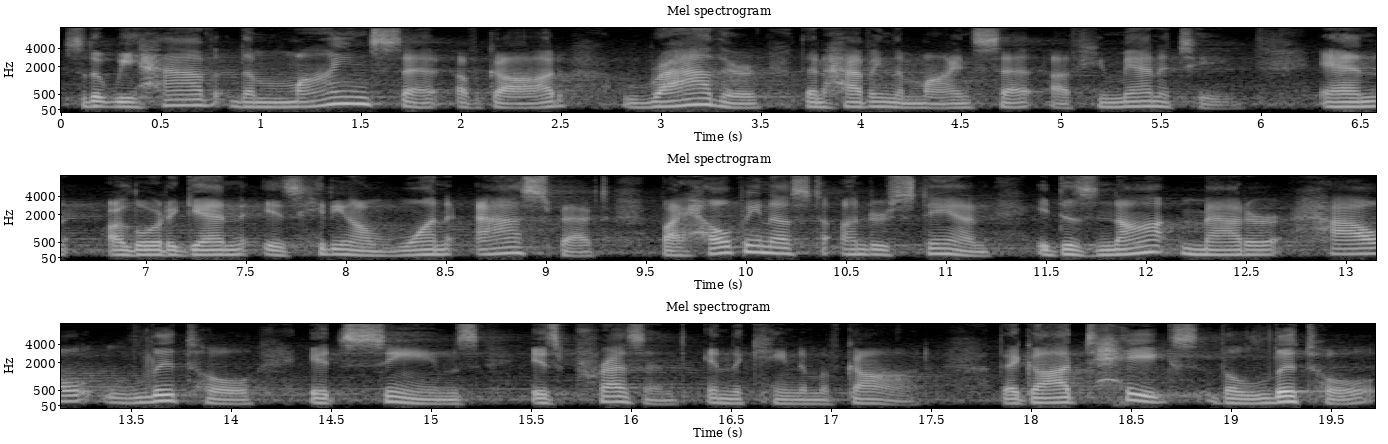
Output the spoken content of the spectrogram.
so that we have the mindset of God rather than having the mindset of humanity. And our Lord again is hitting on one aspect by helping us to understand it does not matter how little it seems is present in the kingdom of God that God takes the little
